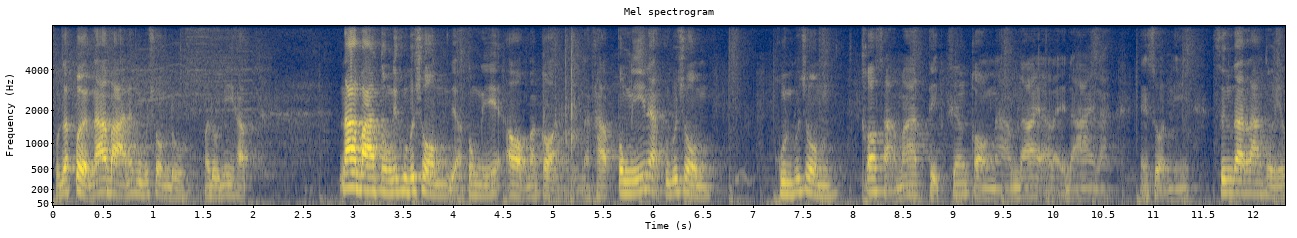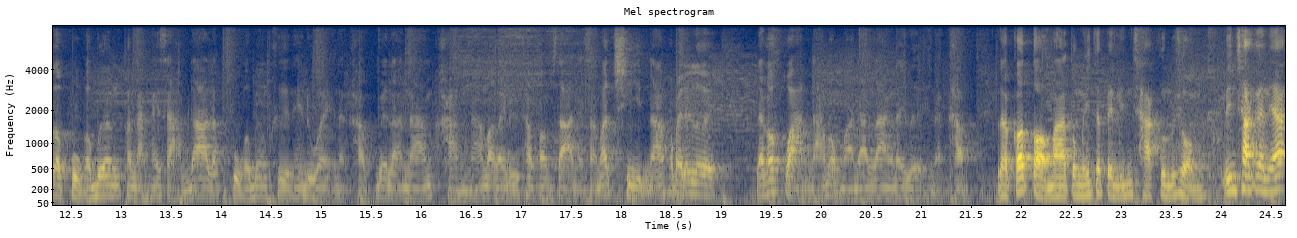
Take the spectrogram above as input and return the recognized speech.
ผมจะเปิดหน้าบานให้คุณผู้ชมดูมาดูนี่ครับ หน้าบานตรงนี้คุณผู้ชม เดี๋ยวตรงนี้เอาออกมาก่อนนะครับตรงนี้เนี่ยคุณผู้ชม คุณผู้ชมก็สามารถติดเครื่องกรองน้ำได้อะไรได้นะในส่วนนี้ ซึ่งด้านล่างตรงนี้เราปูกระเบื้องผนังให้ 3 ด้านแล้วปูกระเบื้องพื้นให้ด้วยนะครับเวลาน้ำขังน้ำอะไรหรือทำความสะอาดเนี่ยสามารถฉีดน้ำเข้าไปได้เลย แล้วก็กวาดน้ำออกมาด้านล่างได้เลยนะครับแล้วก็ต่อมาตรงนี้จะเป็นลิ้นชักคุณผู้ชม ลิ้นชักอันเนี้ย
